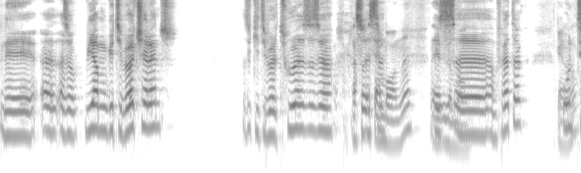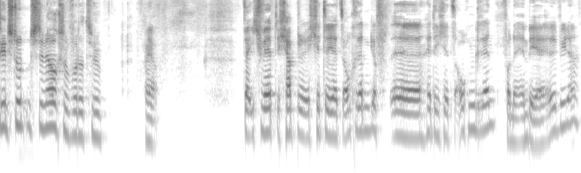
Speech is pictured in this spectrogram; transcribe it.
Nee, äh, also wir haben GT World Challenge. Also GT World Tour ist es ja. Ach so, ist ja morgen, ne? Äh, Ist äh, am Freitag. Genau. Und zehn Stunden stehen ja auch schon vor der Tür. Ja. Ja, ich werde, ich habe, ich hätte jetzt auch Rennen, gef- äh, hätte ich jetzt auch ein Rennen von der MBRL wieder,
